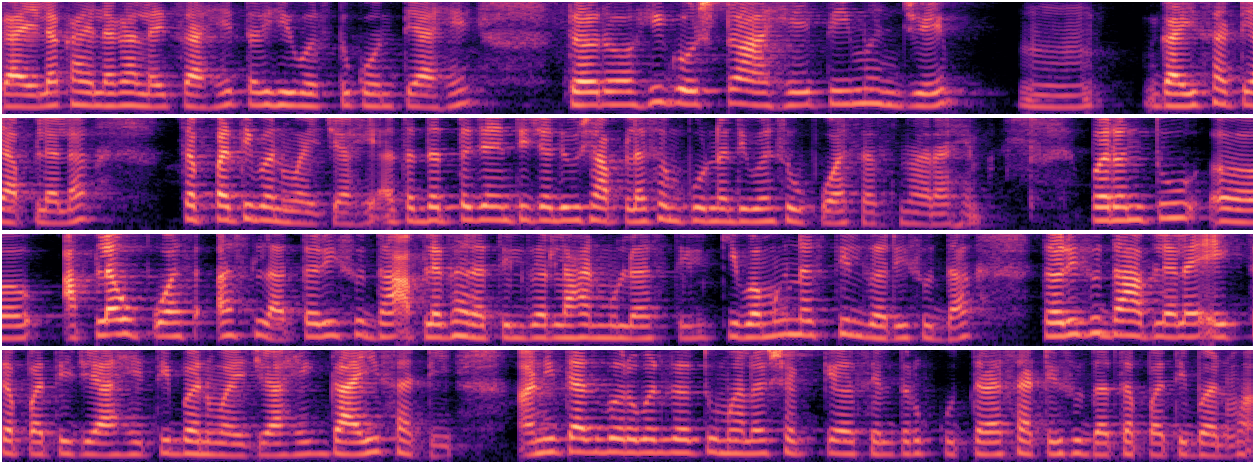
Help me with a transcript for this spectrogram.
गाईला खायला घालायचं आहे तर ही वस्तू कोणती आहे? तर ही गोष्ट आहे ती म्हणजे गाईसाठी आपल्याला चपाती बनवायची आहे. आता दत्त जयंतीच्या दिवशी आपला संपूर्ण दिवस उपवास असणार आहे. परंतु आपला उपवास असला तरीसुद्धा आपल्या घरातील जर लहान मुलं असतील किंवा मग नसतील जरीसुद्धा तरीसुद्धा आपल्याला एक चपाती जी आहे ती बनवायची आहे गाईसाठी. आणि त्याचबरोबर जर तुम्हाला शक्य असेल तर कुत्र्यासाठी सुद्धा चपाती बनवा.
